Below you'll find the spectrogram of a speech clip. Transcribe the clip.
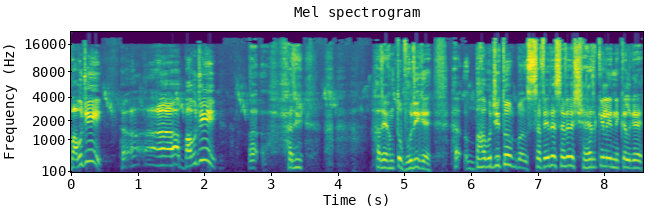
बाबूजी बाबूजी अरे अरे हम तो भूल ही गए। बाबूजी तो सवेरे सवेरे शहर के लिए निकल गए।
